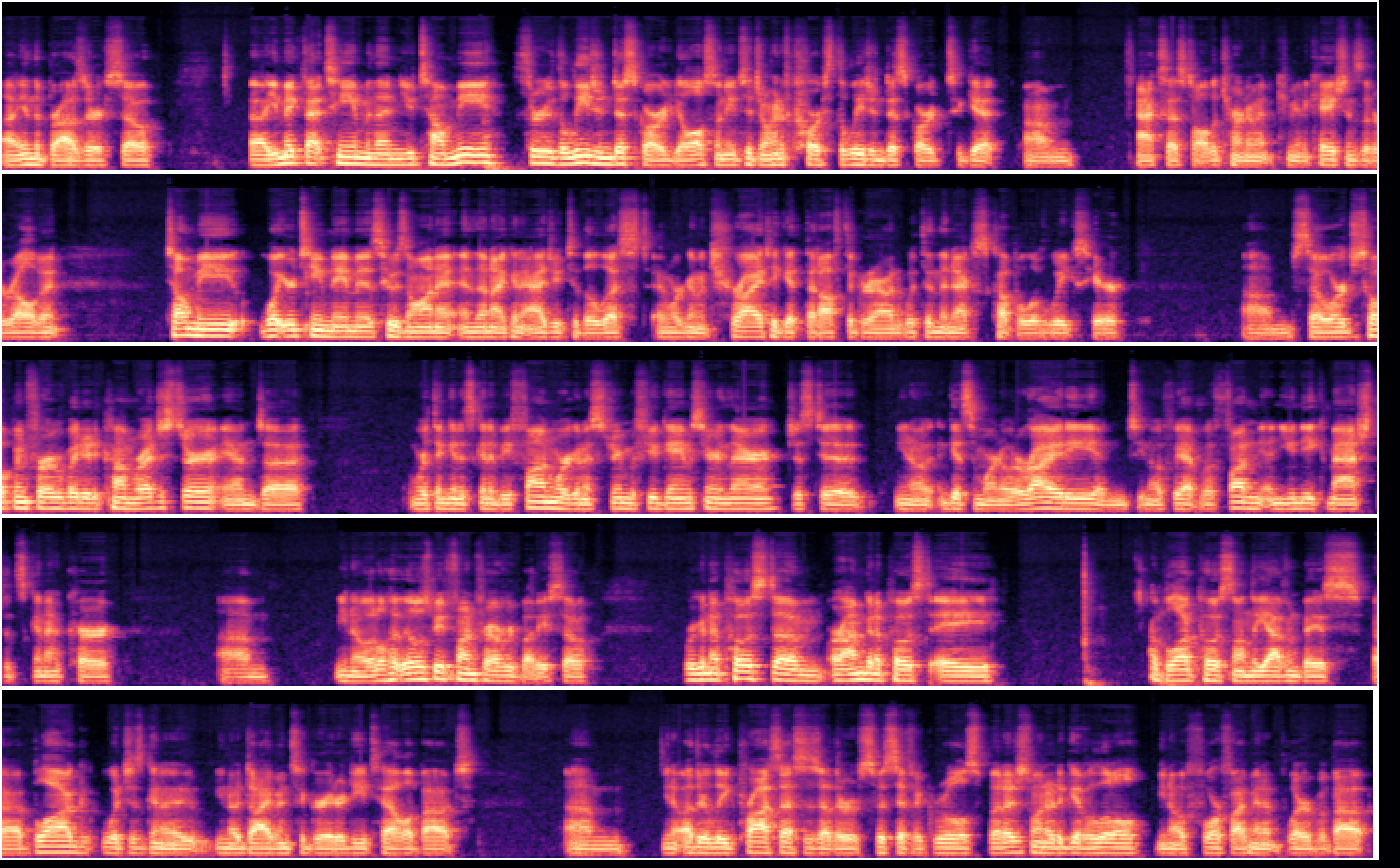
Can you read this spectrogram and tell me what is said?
uh, in the browser. So uh, you make that team, and then you tell me through the Legion Discord. You'll also need to join, of course, the Legion Discord to get um, access to all the tournament communications that are relevant. Tell me what your team name is, who's on it, and then I can add you to the list. And we're going to try to get that off the ground within the next couple of weeks here. Um, so we're just hoping for everybody to come register, and uh, we're thinking it's going to be fun. We're going to stream a few games here and there just to you know get some more notoriety, and you know if we have a fun and unique match that's going to occur, um, you know it'll it'll just be fun for everybody. So we're going to post, um, or I'm going to post a a blog post on the Yavin Base uh, blog, which is going to you know dive into greater detail about um, you know other league processes, other specific rules. But I just wanted to give a little you know four or five minute blurb about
